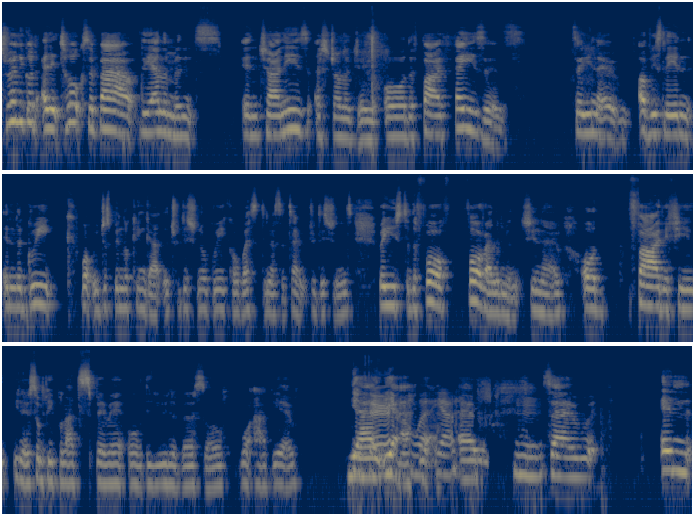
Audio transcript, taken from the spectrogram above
it's really good, and it talks about the elements in Chinese astrology or the five phases. So you know, obviously in in the Greek, what we've just been looking at, the traditional Greek or Western esoteric traditions, we're used to the four four elements, you know, or five if you you know some people add spirit or the universe or what have you. Yeah, yeah, what, yeah. yeah. Um, mm-hmm. So in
